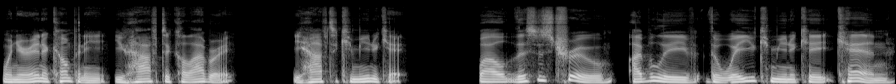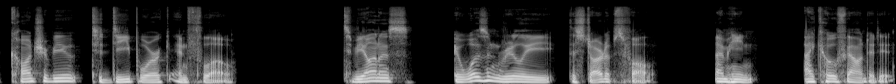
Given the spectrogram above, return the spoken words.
When you're in a company, you have to collaborate, you have to communicate. While this is true, I believe the way you communicate can contribute to deep work and flow. To be honest, it wasn't really the startup's fault. I mean, I co founded it,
